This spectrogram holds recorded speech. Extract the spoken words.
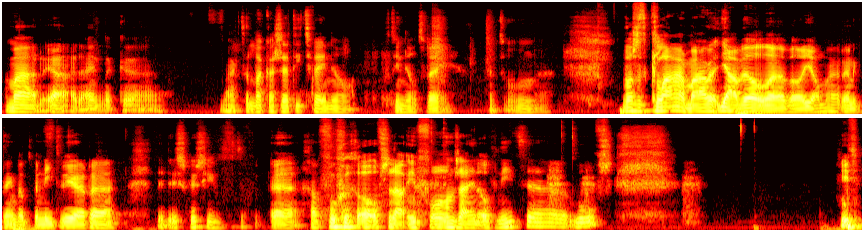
Maar ja, uiteindelijk eh, maakte Lacazette die 2-0, of die 0-2. En toen eh, was het klaar, maar ja, wel, eh, wel jammer. En ik denk dat we niet weer eh, de discussie eh, gaan voeren of ze nou in vorm zijn of niet, eh Wolves. Niet?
